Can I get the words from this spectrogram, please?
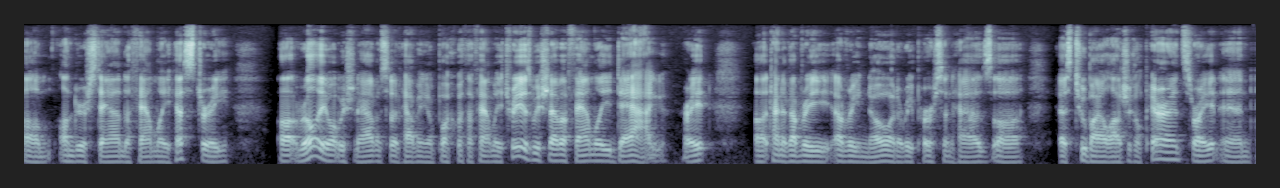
um, understand a family history. Uh, really, what we should have instead of having a book with a family tree is we should have a family DAG, right? Uh, kind of every every node, every person has uh, has two biological parents, right? And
